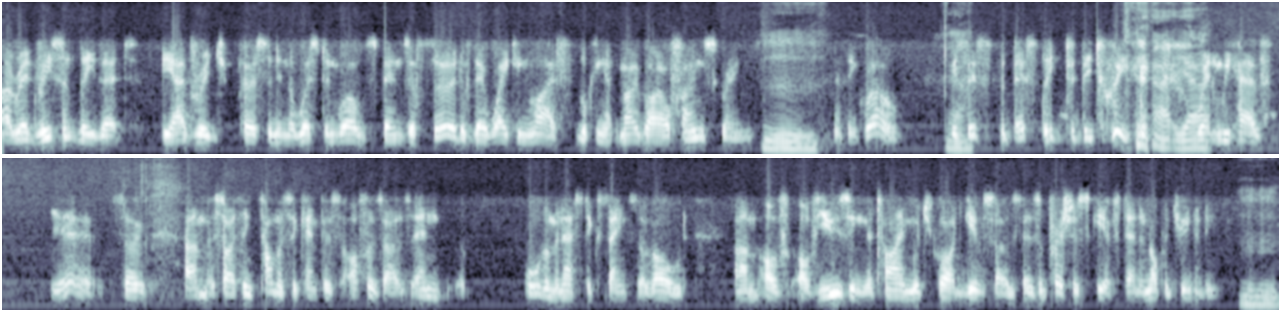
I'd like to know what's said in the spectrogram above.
I read recently that the average person in the Western world spends a third of their waking life looking at mobile phone screens. Mm. I think, well, yeah. is this the best thing to be doing yeah. when we have, yeah. So, um, so I think Thomas à Kempis offers us, and all the monastic saints of old, um, of of using the time which God gives us as a precious gift and an opportunity. Mm.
